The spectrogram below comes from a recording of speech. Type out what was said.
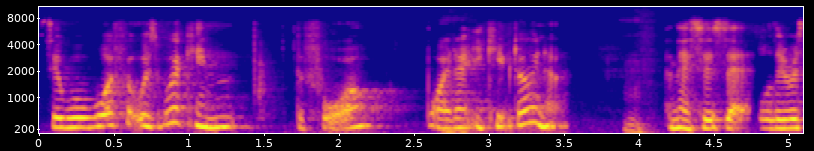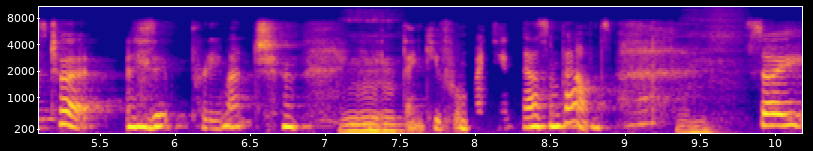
Said, "Well, what if it was working before? Why don't you keep doing it?" And they says that all there is to it. And he said, pretty much. Mm-hmm. Thank you for my ten thousand pounds. Mm-hmm. So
